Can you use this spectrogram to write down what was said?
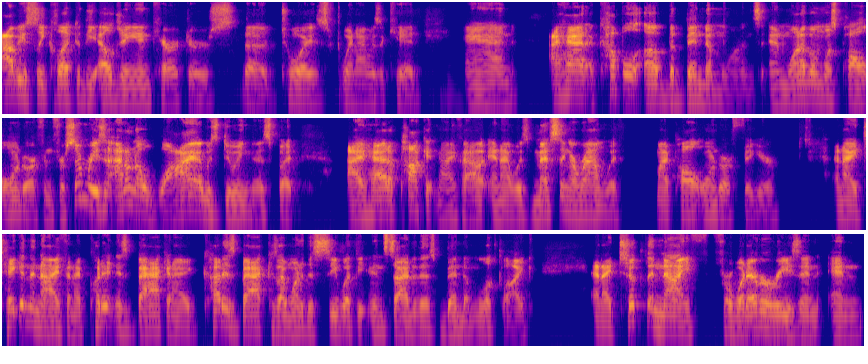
obviously collected the LJN characters, the toys when I was a kid, and I had a couple of the Bend-Em ones, and one of them was Paul Orndorff. And for some reason, I don't know why I was doing this, but I had a pocket knife out and I was messing around with my Paul Orndorff figure. And I had taken the knife and I put it in his back and I cut his back because I wanted to see what the inside of this Bend-Em looked like. And I took the knife for whatever reason and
